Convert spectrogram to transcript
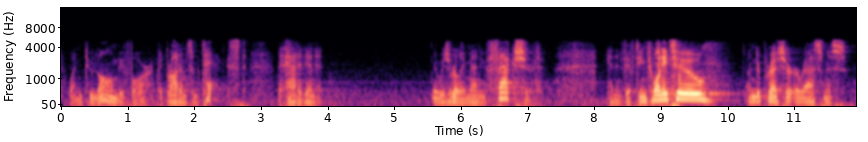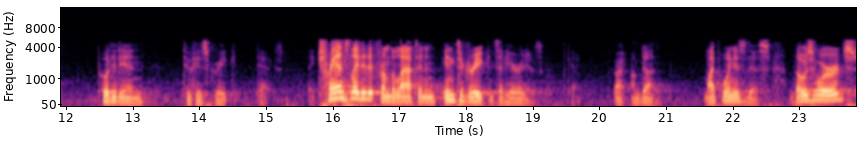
It wasn't too long before they brought him some text that had it in it. It was really manufactured. And in 1522, under pressure, Erasmus put it in to his Greek. They translated it from the Latin into Greek and said, here it is. Okay. All right, I'm done. My point is this those words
